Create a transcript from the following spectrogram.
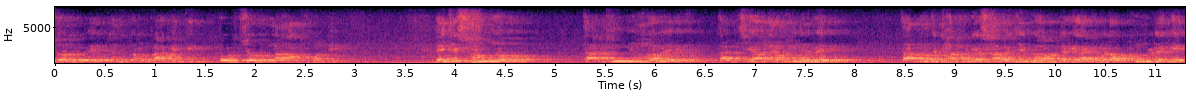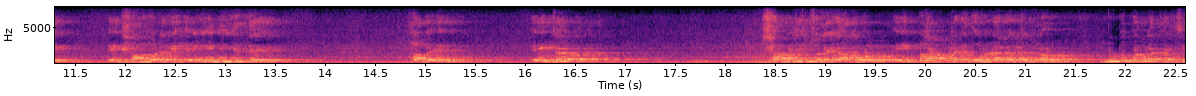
চলবে যদি কোনো প্রাকৃতিক দুর্যোগ না ঘটে। এই যে সঙ্গ তা কি হবে? তার চেহারা কি নেবে? তার মধ্যে ঠাকুরের স্বামীজির ভাবটাকে একেবারে অক্ষুণ্ণ রেখে এই সঙ্গটাকে এগিয়ে নিয়ে যেতে হবে। এইটা স্বামীজি চলে যাওয়ার পর এই ভাবটাকে ধরে রাখার জন্য মূলত আমরা দেখছি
